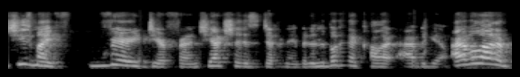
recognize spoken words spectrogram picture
she's my very dear friend. She actually has a different name, but in the book I call her Abigail. I have a lot of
